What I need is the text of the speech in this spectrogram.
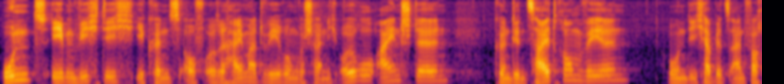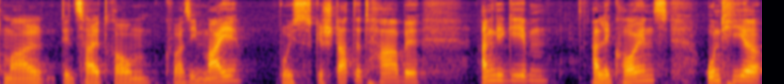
Und eben wichtig, ihr könnt es auf eure Heimatwährung wahrscheinlich Euro einstellen, könnt den Zeitraum wählen. Und ich habe jetzt einfach mal den Zeitraum quasi Mai, wo ich es gestartet habe, angegeben. Alle Coins und hier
